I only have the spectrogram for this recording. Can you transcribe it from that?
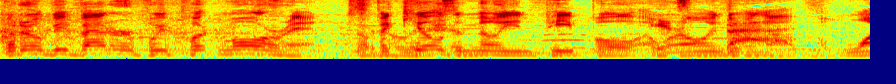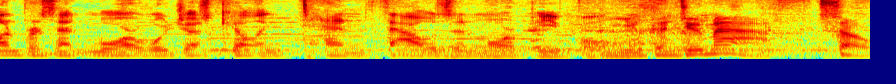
But it'll be better if we put more in. So if it kills a million people and it's we're only bad. doing one percent more, we're just killing ten thousand more people. You can do math. So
